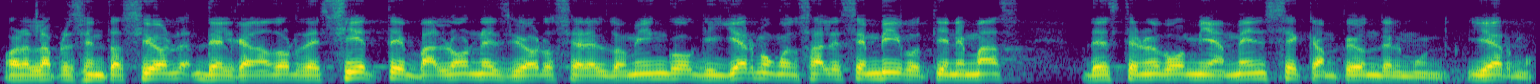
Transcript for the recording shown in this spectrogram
Ahora la presentación del ganador de siete balones de oro será el domingo. Guillermo González en vivo tiene más de este nuevo miamense campeón del mundo. Guillermo.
